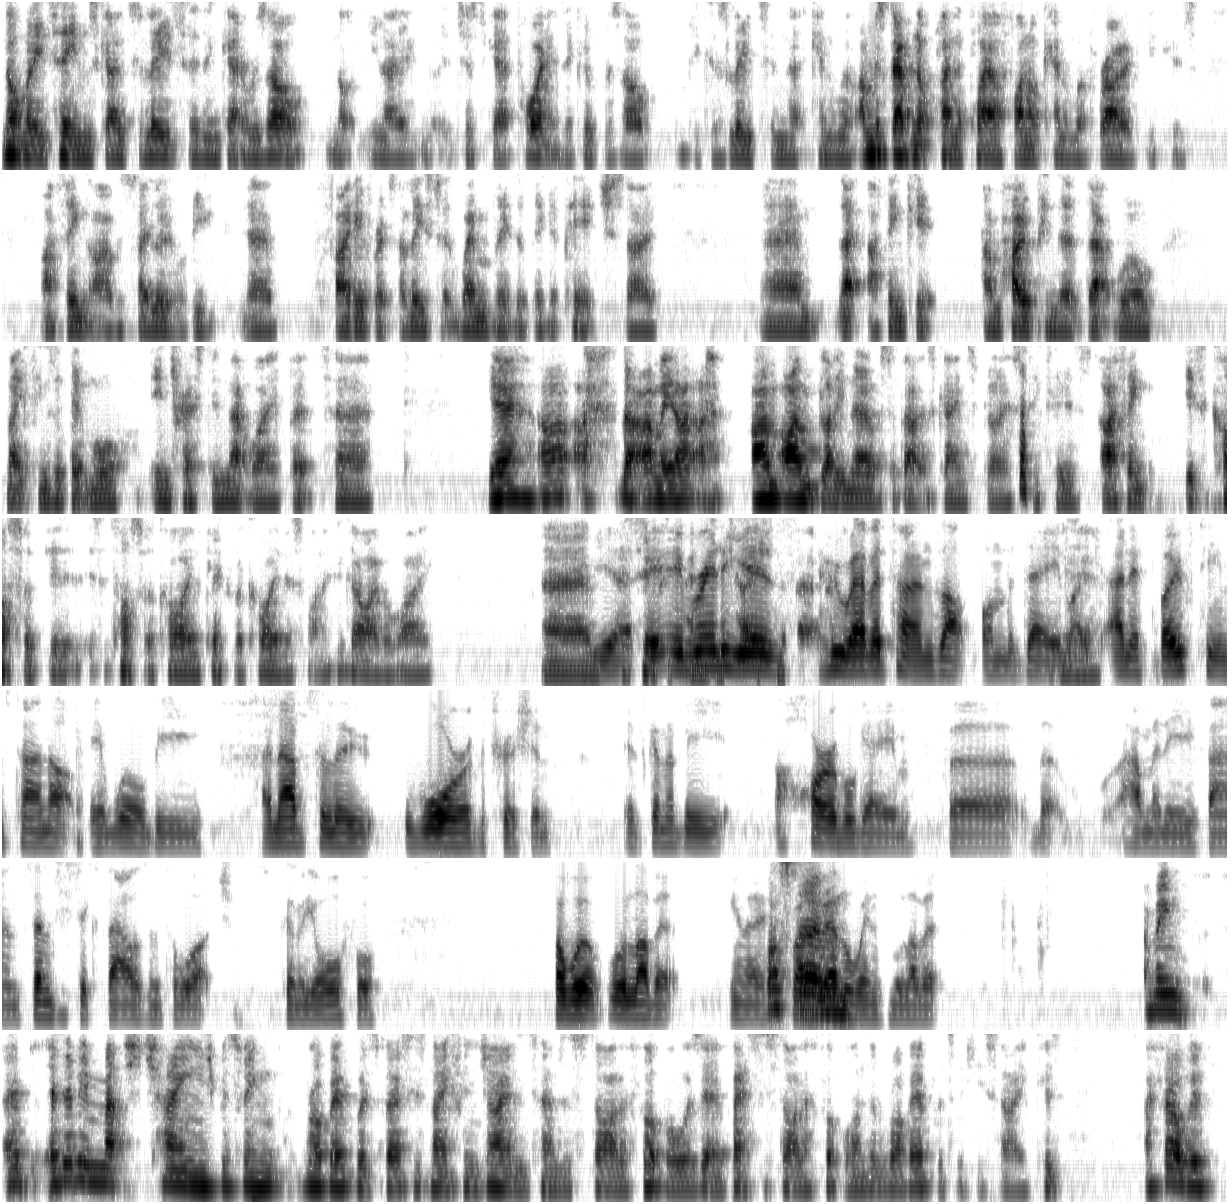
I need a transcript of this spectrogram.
not many teams go to Luton and get a result. Not you know, just to get a point is a good result because Luton at Kenilworth. I'm just glad not playing the playoff final at Kenilworth Road because I think I would say Luton would be uh, favourites at least at Wembley. It's a bigger pitch, so um, that I think it. I'm hoping that that will make things a bit more interesting that way. But uh, yeah, I, I, no, I mean, I, I'm I'm bloody nervous about this game to be honest because I think it's a cost of it's a toss of a coin, flick of a coin. This one it could go either way. Um, Yeah, it, it really is whoever turns up on the day. Yeah. Like, and if both teams turn up, it will be an absolute war of attrition. It's going to be a horrible game for the how many fans? Seventy six thousand to watch. It's going to be awful, but we'll we'll love it. You know, whoever um, wins, we'll love it. I mean, has there been much change between Rob Edwards versus Nathan Jones in terms of style of football? Was it a better style of football under Rob Edwards? Would you say? Because I felt with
